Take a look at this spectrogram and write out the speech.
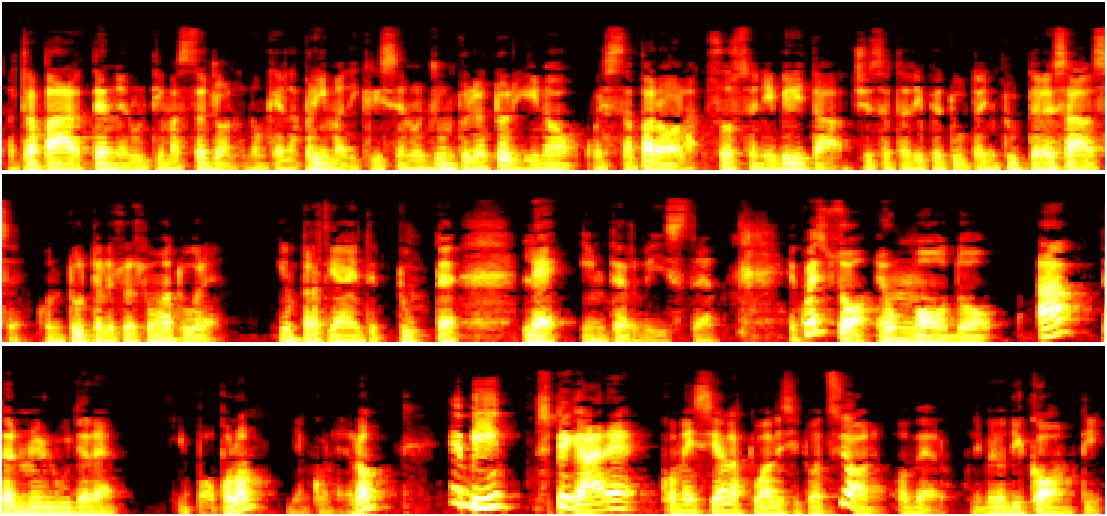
D'altra parte, nell'ultima stagione, nonché la prima di Cristiano Giuntoli a Torino, questa parola sostenibilità ci è stata ripetuta in tutte le salse, con tutte le sue sfumature, in praticamente tutte le interviste. E questo è un modo A per non illudere il popolo bianco-nero e B, spiegare come sia l'attuale situazione, ovvero a livello di conti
